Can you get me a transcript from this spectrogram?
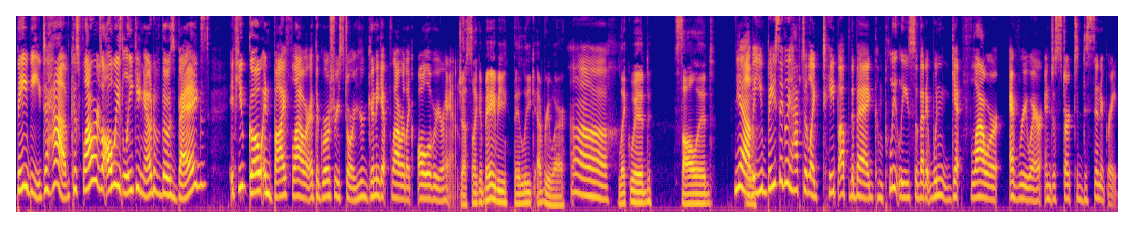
baby to have because flour is always leaking out of those bags. If you go and buy flour at the grocery store, you're gonna get flour like all over your hands. just like a baby, they leak everywhere. Ugh. Liquid, solid. Yeah, but you basically have to like tape up the bag completely so that it wouldn't get flour everywhere and just start to disintegrate.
